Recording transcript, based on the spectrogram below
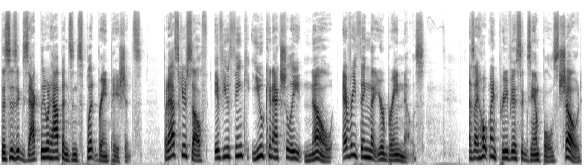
This is exactly what happens in split brain patients. But ask yourself if you think you can actually know everything that your brain knows. As I hope my previous examples showed,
